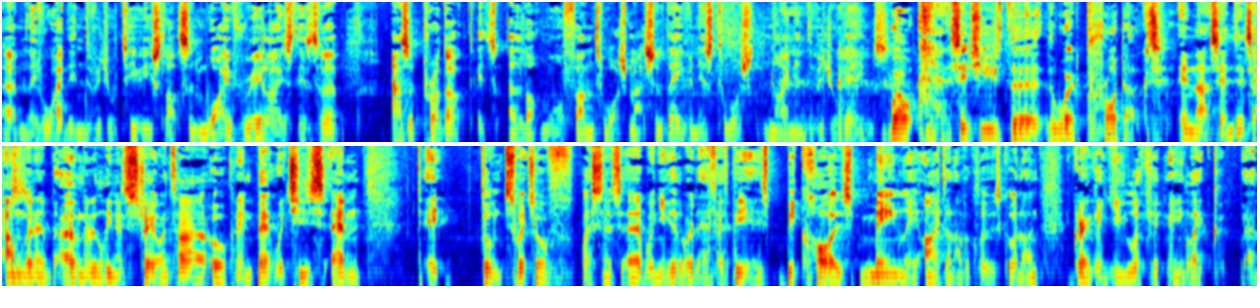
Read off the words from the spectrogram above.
Um, they've all had individual TV slots, and what I've realised is that as a product, it's a lot more fun to watch Match of the Day than it is to watch nine individual games. Well, since you used the, the word product in that sentence, Yes. I'm gonna I'm gonna lean straight onto our opening bit, which is um, it. Don't switch off, listeners, uh, when you hear the word FFP. It's because mainly I don't have a clue what's going on. Gregor, you look at me like uh,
